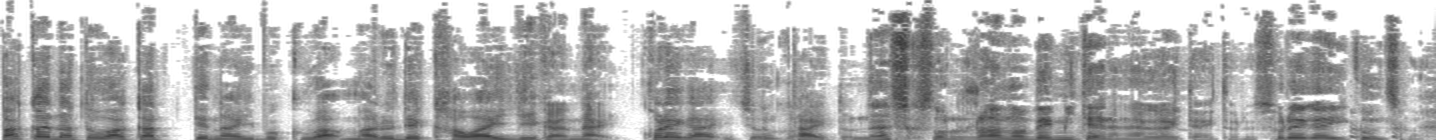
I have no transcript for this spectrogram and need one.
バカだと分かってない僕はまるで可愛げがない。これが一応タイトル。何ですかそのラノベみたいな長いタイトル。それがいくんですか？だか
